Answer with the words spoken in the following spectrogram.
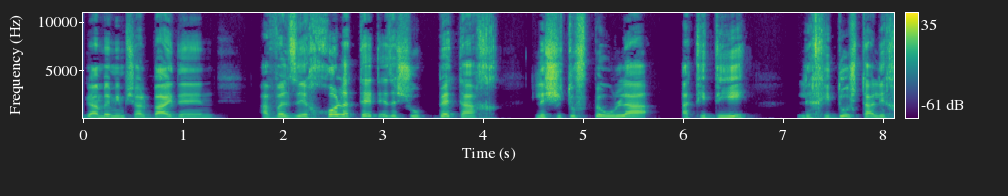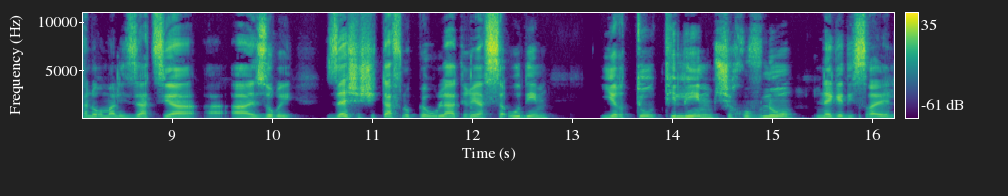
גם בממשל ביידן, אבל זה יכול לתת איזשהו פתח לשיתוף פעולה עתידי, לחידוש תהליך הנורמליזציה האזורי. זה ששיתפנו פעולה, תראי, הסעודים ירטו טילים שכוונו נגד ישראל.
